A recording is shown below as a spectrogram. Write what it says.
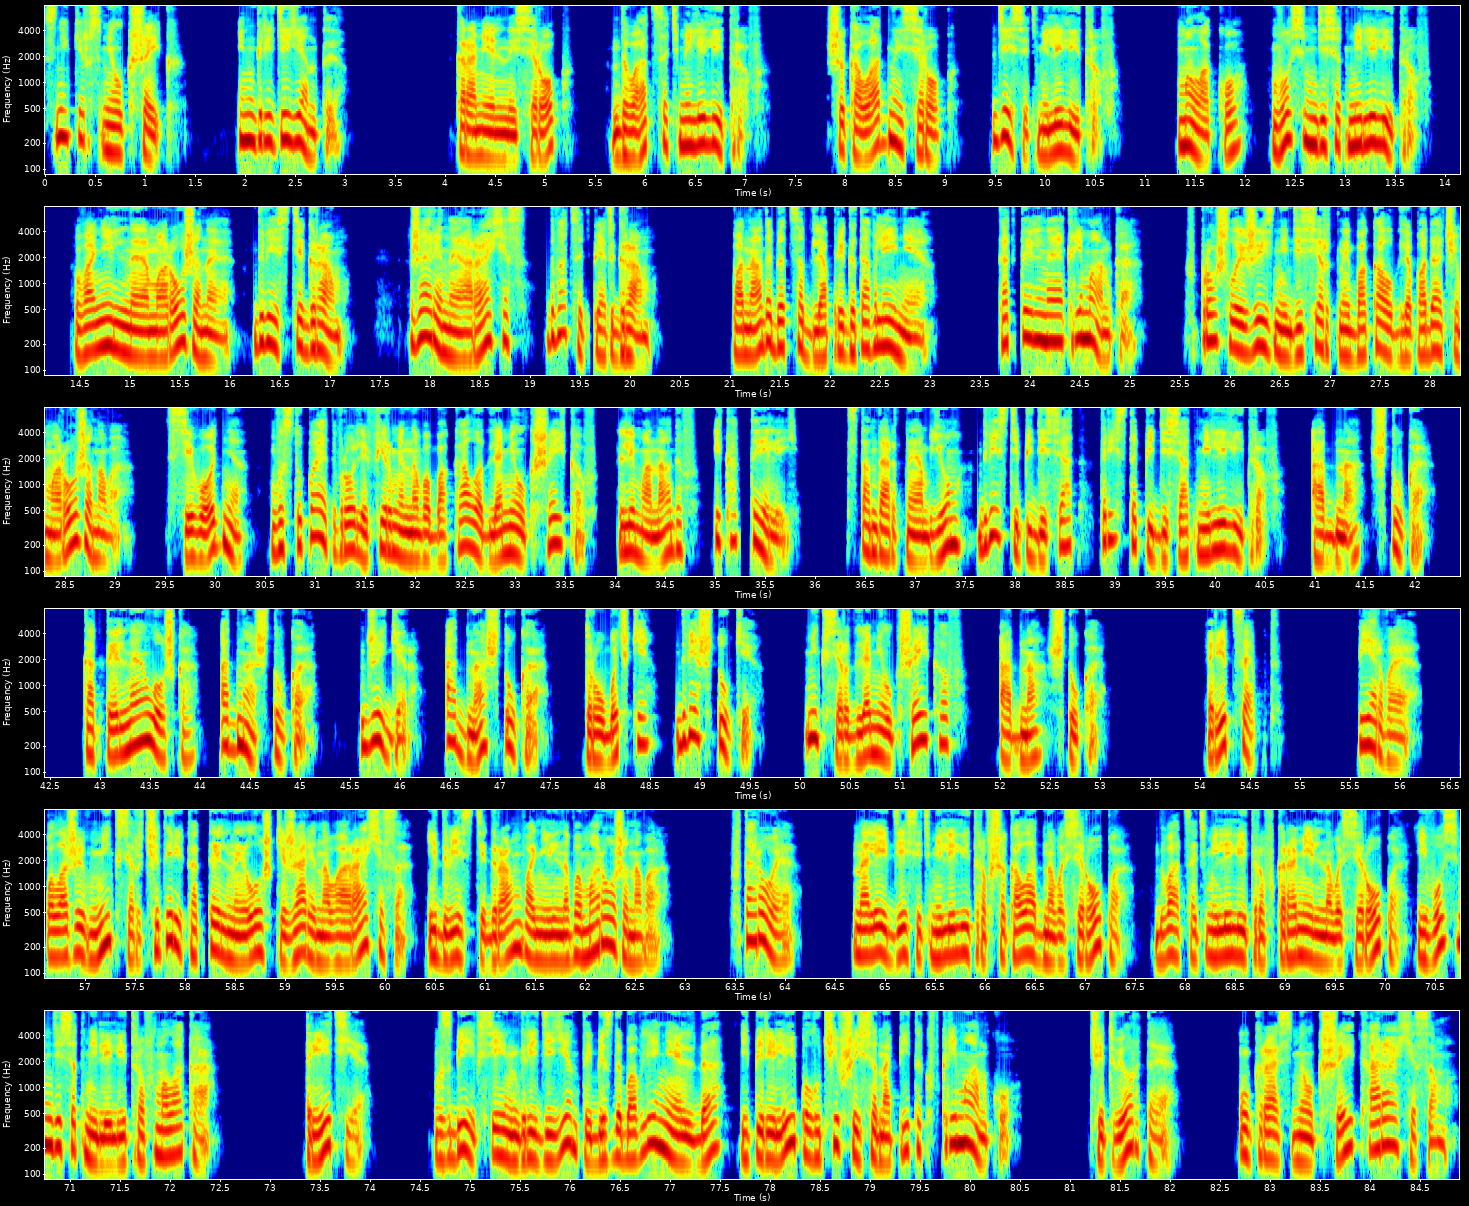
Сникерс милкшейк. Ингредиенты. Карамельный сироп 20 мл. Шоколадный сироп 10 мл. Молоко 80 мл. Ванильное мороженое 200 грамм. Жареный арахис 25 грамм. Понадобятся для приготовления. Коктейльная креманка. В прошлой жизни десертный бокал для подачи мороженого Сегодня выступает в роли фирменного бокала для милкшейков, лимонадов и коктейлей. Стандартный объем 250-350 мл. Одна штука. Коктейльная ложка – одна штука. Джиггер – одна штука. Трубочки – две штуки. Миксер для милкшейков – одна штука. Рецепт. Первое. Положи в миксер 4 коктейльные ложки жареного арахиса и 200 грамм ванильного мороженого. Второе. Налей 10 мл шоколадного сиропа, 20 мл карамельного сиропа и 80 мл молока. Третье. Взбей все ингредиенты без добавления льда и перелей получившийся напиток в креманку. Четвертое. Укрась милкшейк арахисом,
